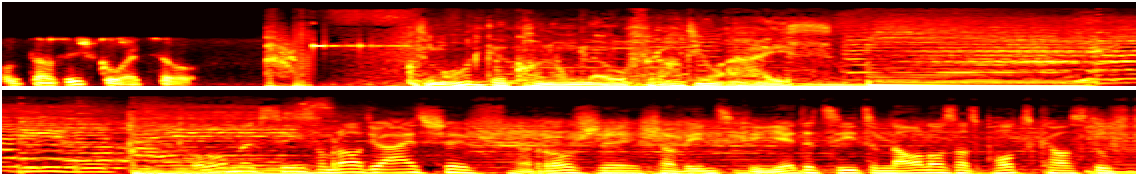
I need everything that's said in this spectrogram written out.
Und das ist gut so. Die Morgenkolumne auf Radio 1. Kolumne vom Radio 1-Chef Roger Schawinski. Jederzeit zum Nachlass als Podcast auf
